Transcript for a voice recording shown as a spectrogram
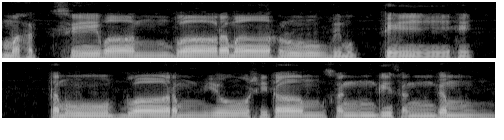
महत्सेवान् द्वारमाहृविमुक्तेः। तमोद्वारम् योषिताम् सङ्गिसङ्गम्।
